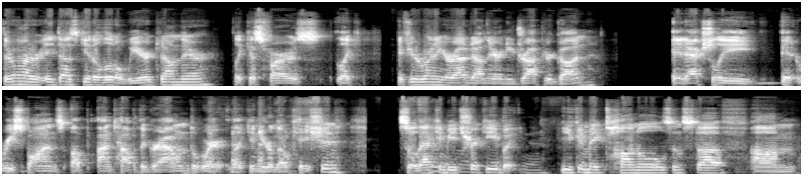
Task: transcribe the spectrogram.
There are. It does get a little weird down there. Like as far as like if you're running around down there and you drop your gun, it actually it respawns up on top of the ground where like in your location. So that can be tricky, but Yeah. you can make tunnels and stuff. Um,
